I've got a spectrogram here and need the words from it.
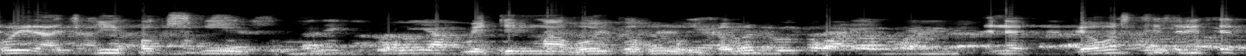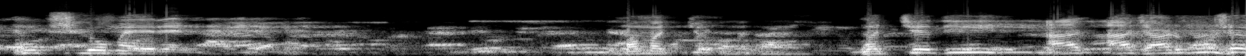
કોઈ રાજકીય પક્ષની મીટિંગમાં હોય કે હું ખબર? એને વ્યવસ્થિત રીતે ખુરશીઓમાં એરેન્જ કરી સમજો વચ્ચેથી આ ઝાડવું છે,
